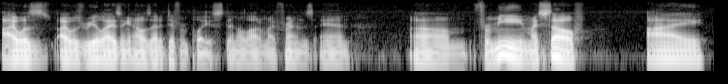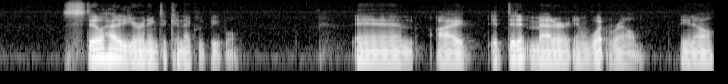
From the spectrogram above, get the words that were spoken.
I was I was realizing I was at a different place than a lot of my friends, and um, for me myself, I still had a yearning to connect with people, and I it didn't matter in what realm, you know,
